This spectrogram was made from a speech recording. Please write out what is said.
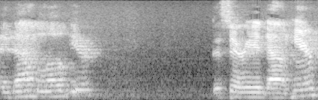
Then down below here, this area down here,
